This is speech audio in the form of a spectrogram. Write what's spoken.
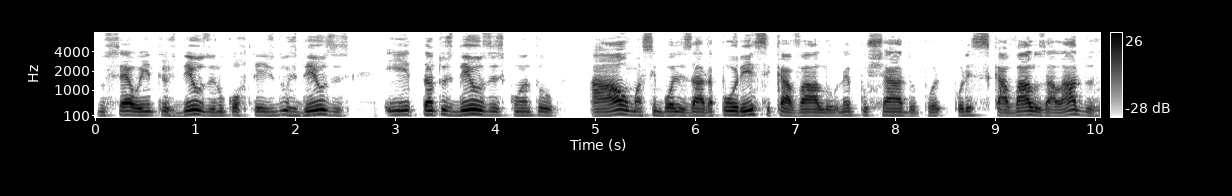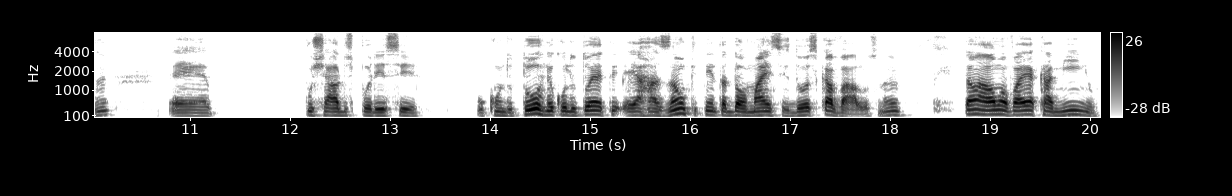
no céu entre os deuses, no cortejo dos deuses, e tanto os deuses quanto a alma simbolizada por esse cavalo, né, puxado por, por esses cavalos alados, né, é, puxados por esse o condutor, né, o condutor é, é, a razão que tenta domar esses dois cavalos, né. Então a alma vai a caminho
